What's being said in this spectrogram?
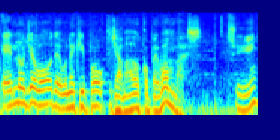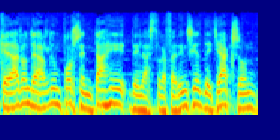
él lo llevó de un equipo llamado Copebombas. Sí. Quedaron de darle un porcentaje de las transferencias de Jackson,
